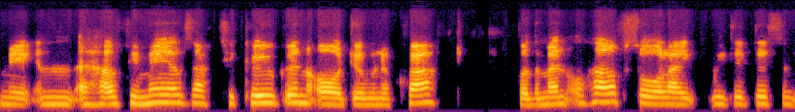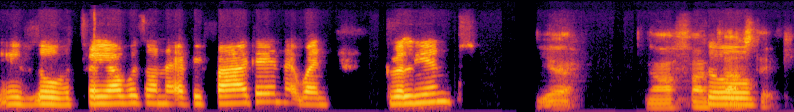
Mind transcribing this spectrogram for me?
making a healthy meals, actually cooking or doing a craft for the mental health. So like we did this and it was over three hours on every Friday and it went brilliant. Yeah. No, fantastic. So,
